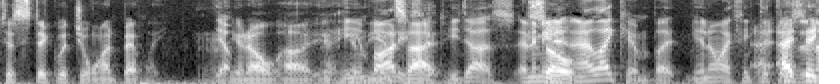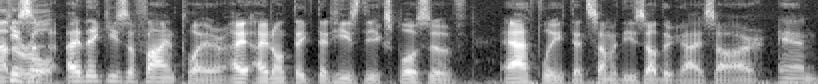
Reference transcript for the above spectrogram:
to stick with Ja'Whaun Bentley? Yep. You know, uh, in, he embodies it. He does, and I mean, so, and I like him, but you know, I think that there's I think another he's role. A, I think he's a fine player. I, I don't think that he's the explosive athlete that some of these other guys are, and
